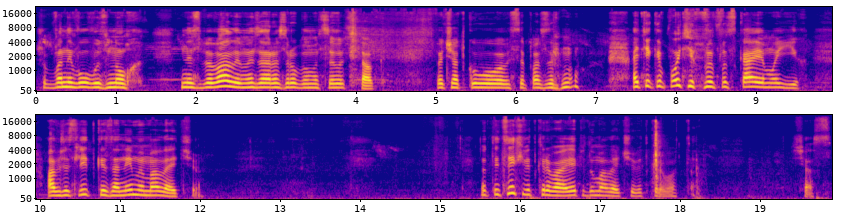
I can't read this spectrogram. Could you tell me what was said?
Щоб вони Вову з ног не збивали, ми зараз робимо це ось так. Спочатку Вова висипа зерно, а тільки потім випускаємо їх, а вже слідки за ними малечу. Ну ти цих відкривай, я піду малечу відкривати. Зараз.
